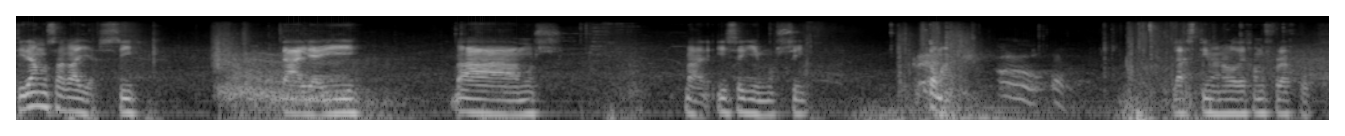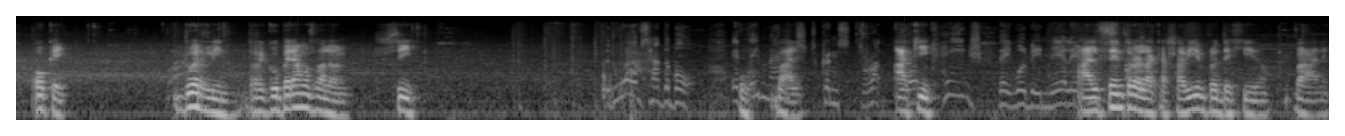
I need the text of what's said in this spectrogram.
Tiramos a Gaia, sí. Dale ahí. Vamos. Vale, y seguimos, sí. Toma. Lástima, no lo dejamos fuera de juego. Ok. Duerlin, recuperamos balón. Sí. Uh, vale. Aquí. Al centro de la caja, bien protegido. Vale.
